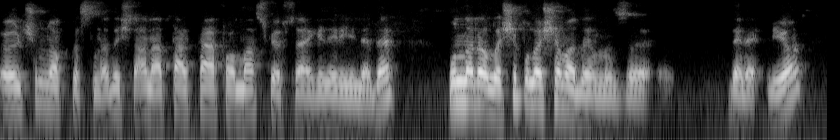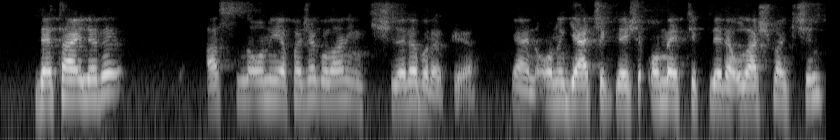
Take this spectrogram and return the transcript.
ölçüm noktasında da işte anahtar performans göstergeleriyle de bunlara ulaşıp ulaşamadığımızı denetliyor. Detayları aslında onu yapacak olan kişilere bırakıyor. Yani onu gerçekleş o metriklere ulaşmak için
